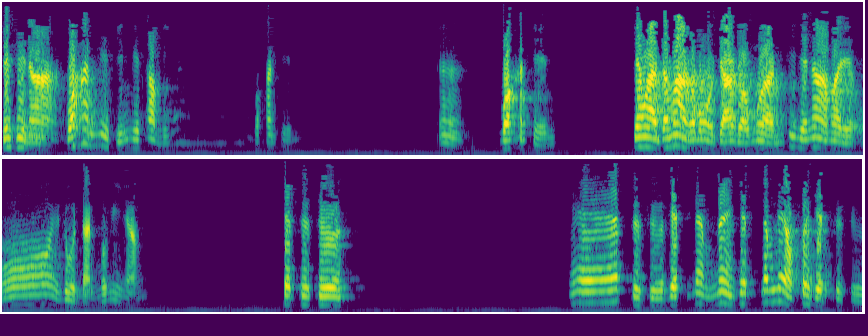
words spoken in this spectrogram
ยังที่นาว่าหันนี่สินมีถ้ำนี้ว่าหันเห็นเออว่าหันเห็นจังวะธรรมะกับโมจากดอกเมื่อที่จะหน้ามาเนี่ยโอ้ยดูนั่นบ่มีอย่างเฮ็ดซื่อเฮ็ดซื่อเฮ็ดน้ำในเฮ็ดน้ำแนวก็เฮ็ดซื่อ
